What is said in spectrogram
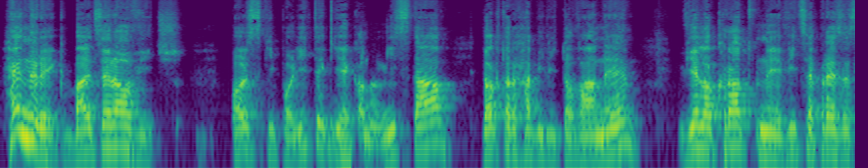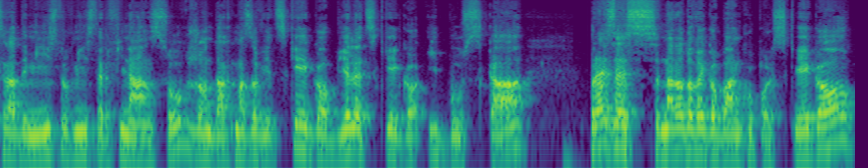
Henryk Balcerowicz, polski polityk i ekonomista, doktor habilitowany, wielokrotny wiceprezes Rady Ministrów, minister finansów w rządach Mazowieckiego, Bieleckiego i Buzka, prezes Narodowego Banku Polskiego,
